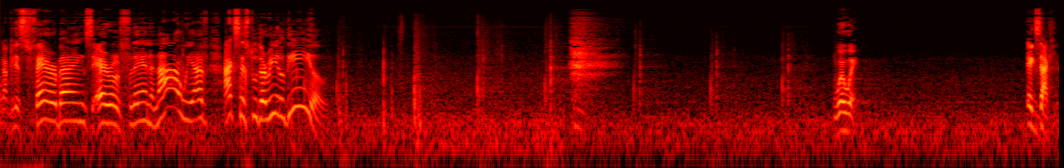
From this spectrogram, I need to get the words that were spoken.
Douglas Fairbanks, Errol Flynn, and now we have access to the real deal. Wait, wait. Exactly.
